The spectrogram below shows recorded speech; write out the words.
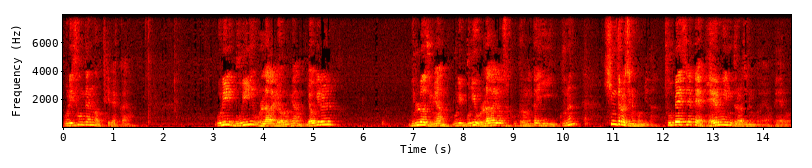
우리 성대는 어떻게 될까요? 우리 물이 올라가려고 그러면 여기를 눌러주면 우리 물이 올라가려고 자꾸 그러니까 이 입구는 힘들어지는 겁니다. 두 배, 세 배, 배로 힘들어지는 거예요. 배로.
